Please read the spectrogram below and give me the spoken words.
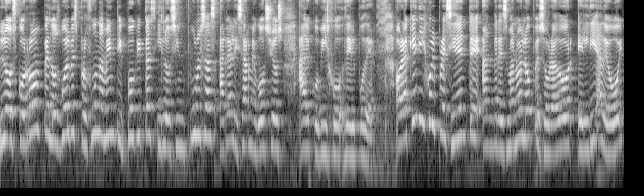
los corrompes, los vuelves profundamente hipócritas y los impulsas a realizar negocios al cobijo del poder. Ahora, ¿qué dijo el presidente Andrés Manuel López Obrador el día de hoy?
